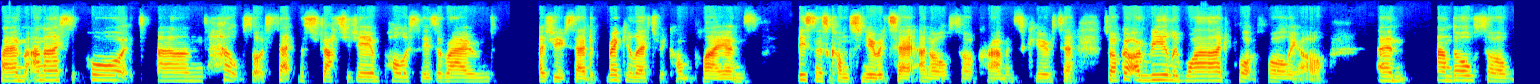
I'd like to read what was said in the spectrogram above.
Um, and I support and help sort of set the strategy and policies around as you said, regulatory compliance, business continuity, and also crime and security. So I've got a really wide portfolio. Um, and also,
